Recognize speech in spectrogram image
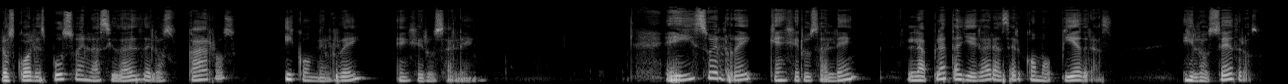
los cuales puso en las ciudades de los carros y con el rey en Jerusalén. E hizo el rey que en Jerusalén la plata llegara a ser como piedras, y los cedros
